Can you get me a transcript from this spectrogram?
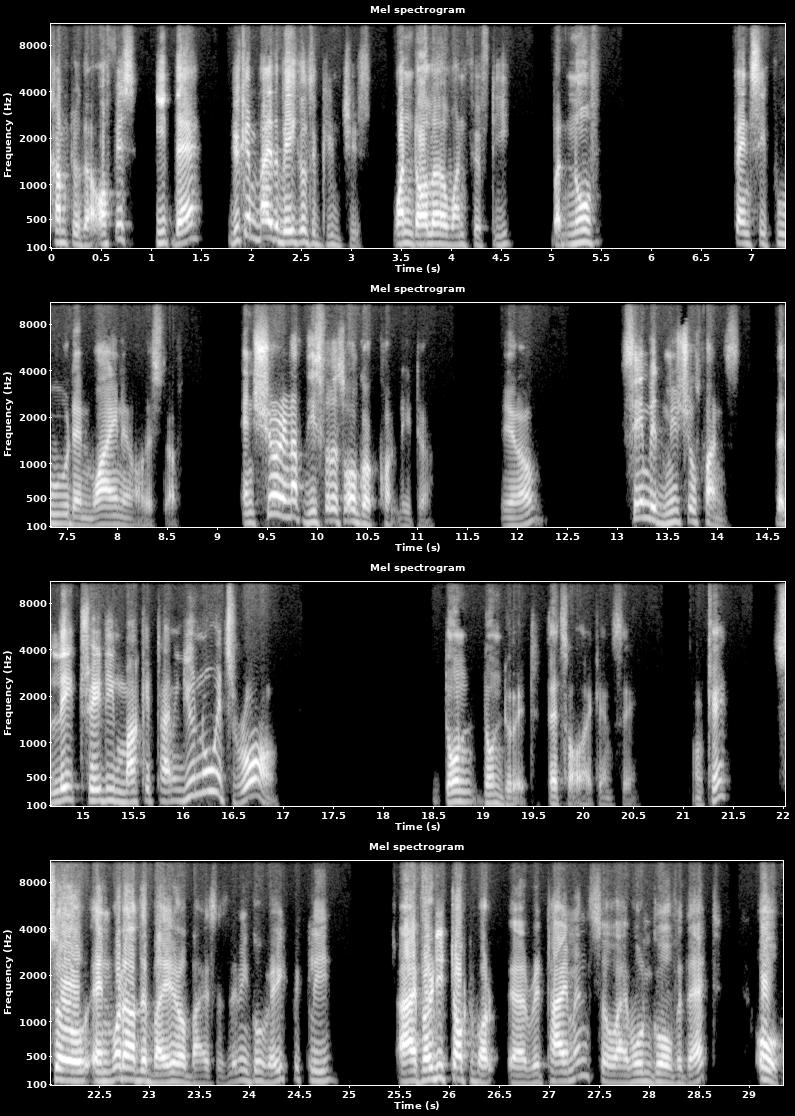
Come to the office, eat there. You can buy the bagels and cream cheese, $1, 150 but no fancy food and wine and all this stuff. And sure enough, these fellows all got caught later. You know, same with mutual funds. The late trading market timing, you know it's wrong. Don't don't do it. That's all I can say. Okay. So, and what are the behavioral biases? Let me go very quickly. I've already talked about uh, retirement, so I won't go over that. Oh,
